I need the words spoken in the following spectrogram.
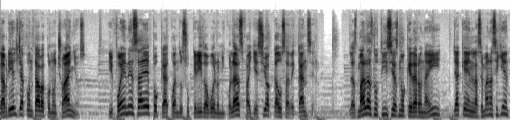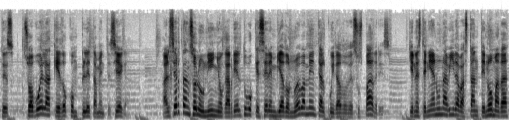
Gabriel ya contaba con 8 años, y fue en esa época cuando su querido abuelo Nicolás falleció a causa de cáncer. Las malas noticias no quedaron ahí, ya que en las semanas siguientes su abuela quedó completamente ciega. Al ser tan solo un niño, Gabriel tuvo que ser enviado nuevamente al cuidado de sus padres, quienes tenían una vida bastante nómada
